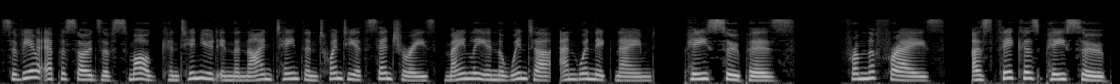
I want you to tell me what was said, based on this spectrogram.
Severe episodes of smog continued in the 19th and 20th centuries, mainly in the winter, and were nicknamed pea soupers, from the phrase, as thick as pea soup.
